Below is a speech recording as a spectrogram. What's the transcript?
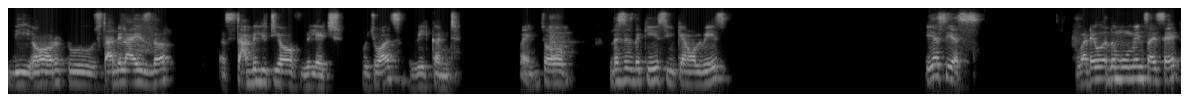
the or to stabilize the stability of village which was weakened right? So this is the case you can always yes yes. Whatever the movements i said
